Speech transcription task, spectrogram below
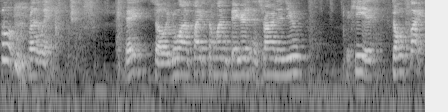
boom, run away. Okay? So if you want to fight someone bigger and stronger than you, the key is don't fight.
